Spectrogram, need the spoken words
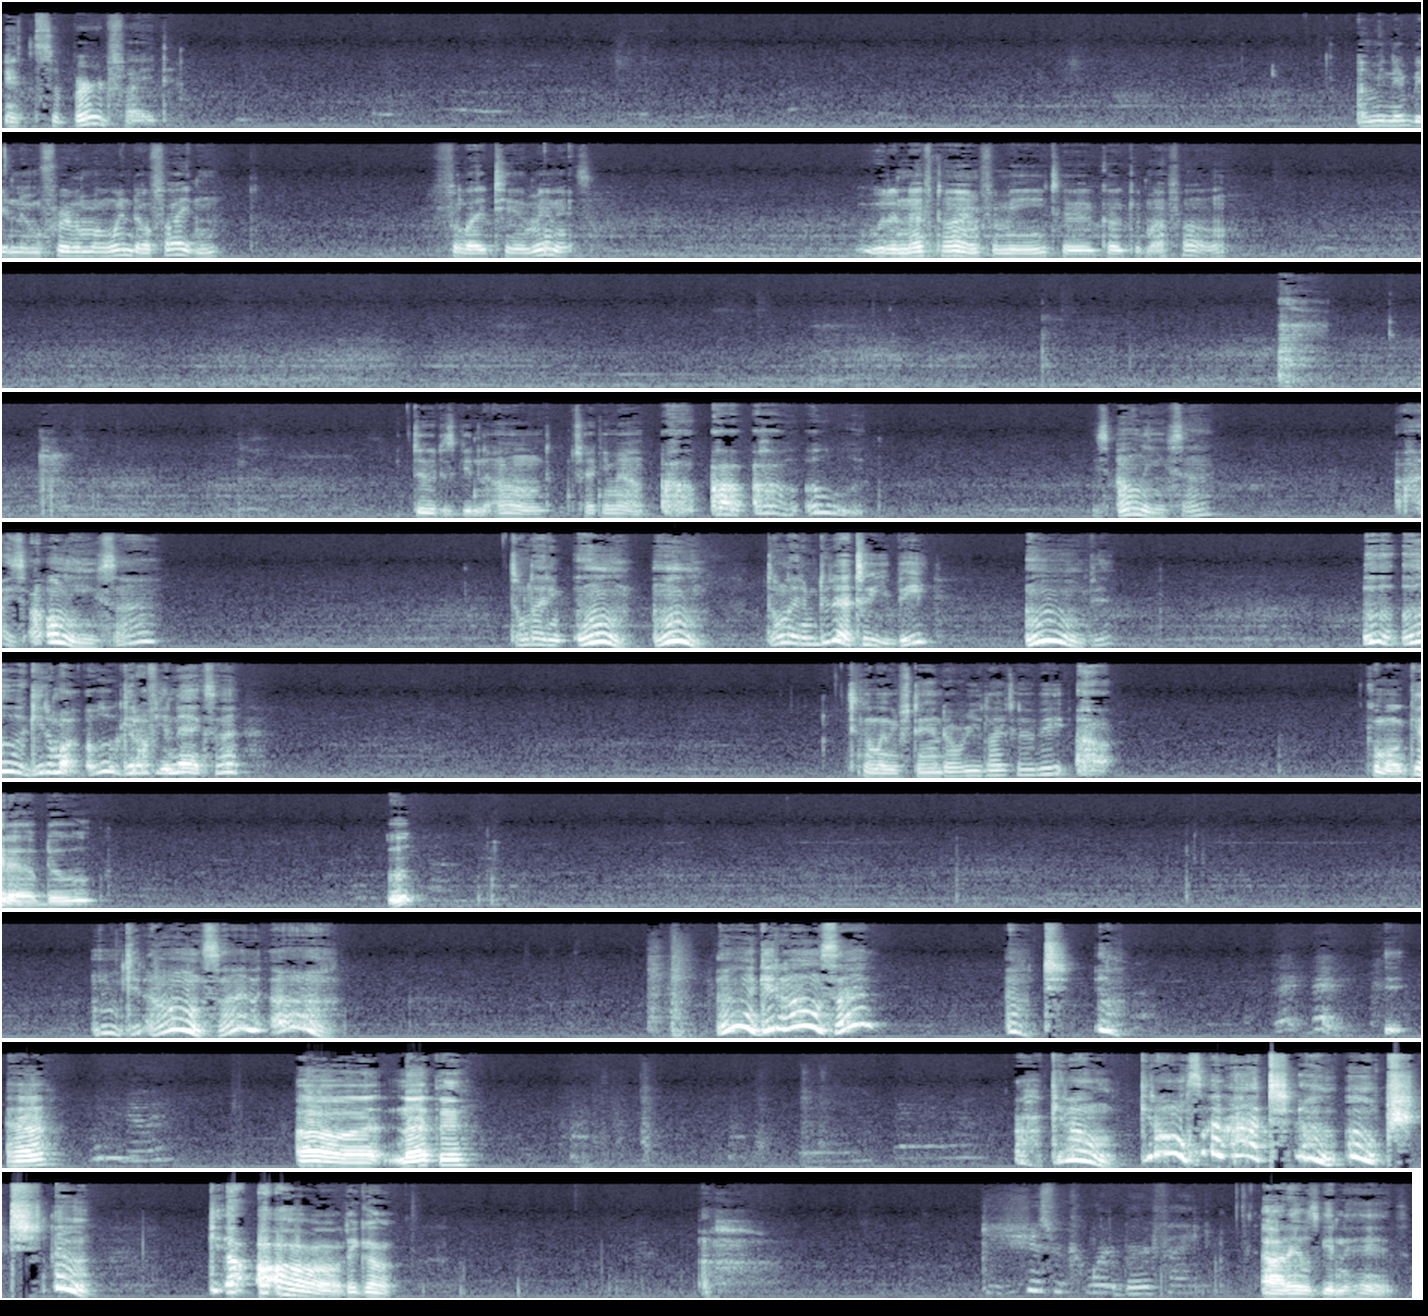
It's a bird fight. I mean, they've been in front of my window fighting for like 10 minutes with enough time for me to go get my phone. Dude is getting owned. Check him out. Oh, oh, oh, ooh. He's owning you, son. Oh, he's owning you, son. Don't let him, mm, mm. Don't let him do that to you, B. Mm, B. Ooh, ooh, get him off, ooh, get off your neck, son. Just gonna let him stand over you like that, B? Oh. Come on, get up, dude. Get on, son. Uh. Uh, get on, son. Uh, uh. Huh? Oh, uh, nothing. Oh, get on. Get on, son. Ah, uh, uh, psh, tch, uh. Get, oh, oh, they go. Did you just record a bird fight? Oh, they was getting the heads.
